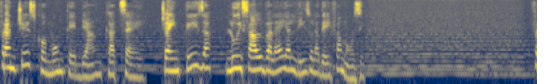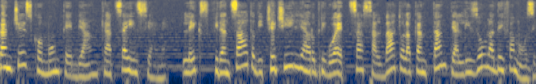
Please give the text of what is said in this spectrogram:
Francesco Monte e Bianca Azzei, c'è intesa, lui salva lei all'Isola dei Famosi. Francesco Monte e Bianca Azzei insieme, l'ex fidanzato di Cecilia Rodriguez ha salvato la cantante all'Isola dei Famosi.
